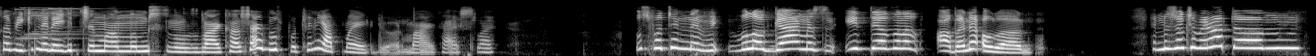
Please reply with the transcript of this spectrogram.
Tabii ki nereye gideceğimi anlamışsınızdır arkadaşlar. Buz pateni yapmaya gidiyorum arkadaşlar. Buz patenine vlog gelmesin istiyorsanız abone olun. Hepinizi çok seviyorum.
